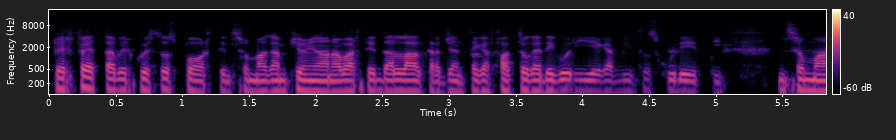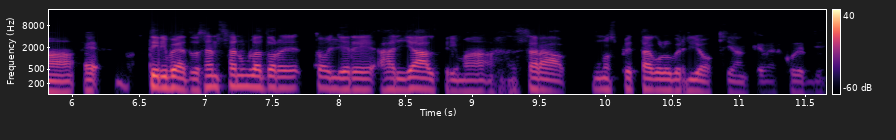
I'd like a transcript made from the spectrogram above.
perfetta per questo sport, insomma, campioni da una parte e dall'altra, gente che ha fatto categorie, che ha vinto scudetti, insomma, eh, ti ripeto, senza nulla to- togliere agli altri, ma sarà uno spettacolo per gli occhi anche mercoledì.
